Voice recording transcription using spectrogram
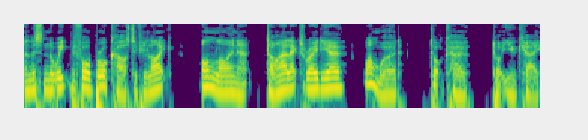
and listen the week before broadcast if you like, online at dialectradio, one word, .co.uk.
